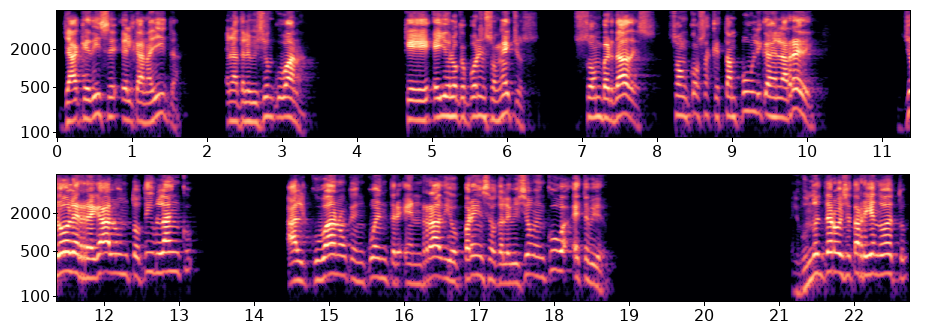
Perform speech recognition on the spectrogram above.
ya que dice el canallita en la televisión cubana que ellos lo que ponen son hechos, son verdades, son cosas que están públicas en las redes. Yo le regalo un totí blanco al cubano que encuentre en radio, prensa o televisión en Cuba este video. El mundo entero hoy se está riendo de esto.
